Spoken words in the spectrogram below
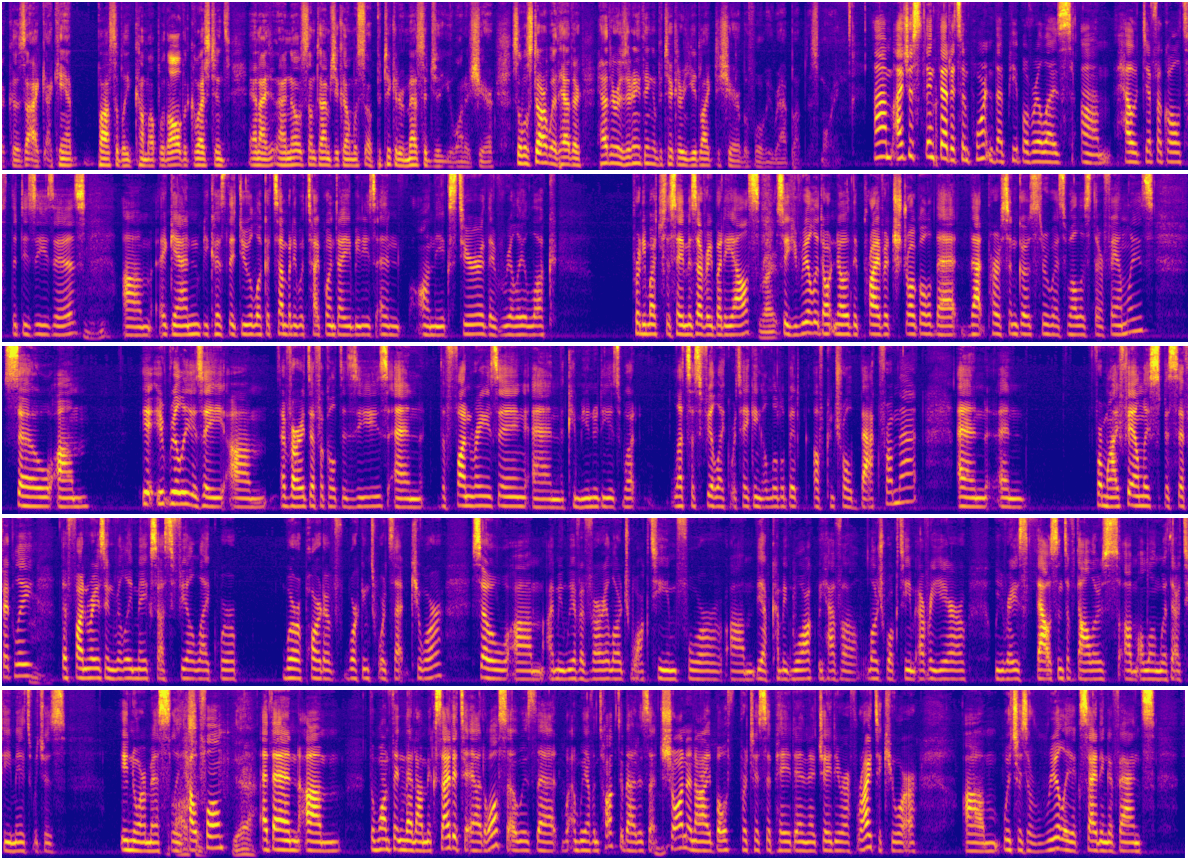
Because I, I can't possibly come up with all the questions, and I, I know sometimes you come with a particular message that you want to share. So we'll start with Heather. Heather, is there anything in particular you'd like to share before we wrap up this morning? Um, I just think that it's important that people realize um, how difficult the disease is. Um, again, because they do look at somebody with type 1 diabetes, and on the exterior, they really look pretty much the same as everybody else. Right. So you really don't know the private struggle that that person goes through as well as their families. So um, it, it really is a, um, a very difficult disease, and the fundraising and the community is what lets us feel like we're taking a little bit of control back from that. And, and for my family specifically, the fundraising really makes us feel like we're, we're a part of working towards that cure. So, um, I mean, we have a very large walk team for um, the upcoming walk. We have a large walk team every year. We raise thousands of dollars um, along with our teammates, which is enormously Awesome. helpful. Yeah. And then um, the one thing that I'm excited to add also is that, and we haven't talked about, is that Sean and I both participate in a JDRF Ride to Cure, um, which is a really exciting event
